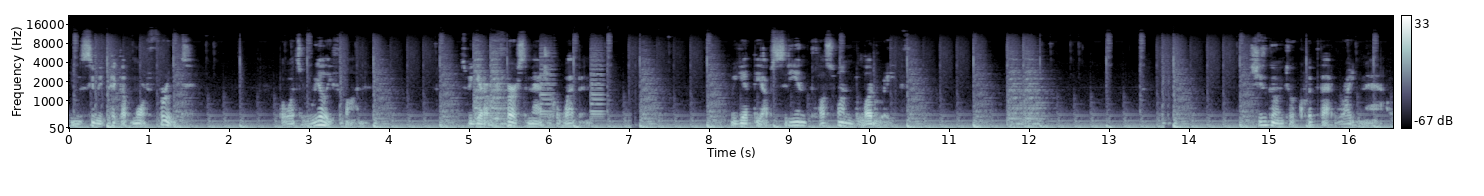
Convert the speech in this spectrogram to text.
You can see we pick up more fruit. But what's really fun is we get our first magical weapon. We get the Obsidian plus one Blood Wraith. She's going to equip that right now.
